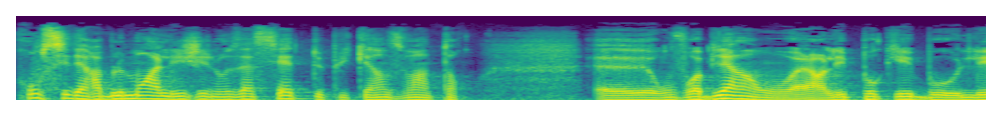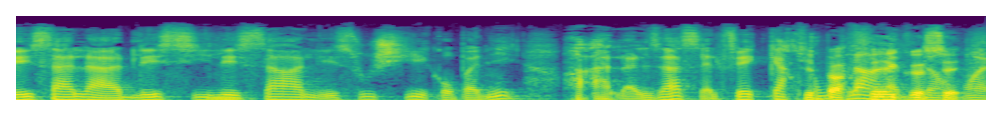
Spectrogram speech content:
considérablement allégé nos assiettes depuis 15-20 ans. Euh, on voit bien, on- alors les pokéballs, les salades, les ci, les ça, les sushis et compagnie. Ah, l'Alsace, elle fait carton C'est plein parfait que là-dedans. c'est. ouais.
